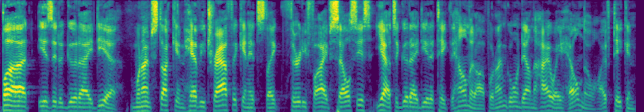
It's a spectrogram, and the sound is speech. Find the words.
But is it a good idea? When I'm stuck in heavy traffic and it's like 35 Celsius, yeah, it's a good idea to take the helmet off. When I'm going down the highway, hell no. I've taken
